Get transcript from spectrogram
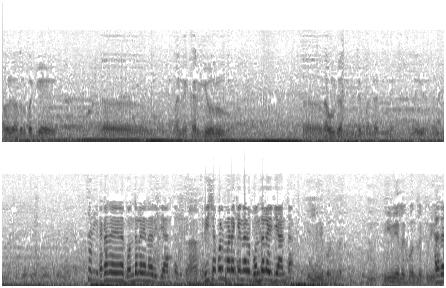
ಅವರು ಅದ್ರ ಬಗ್ಗೆ ಮಾನ್ಯ ಖರ್ಗೆ ಅವರು ರಾಹುಲ್ ಗಾಂಧಿ ಜೊತೆ ಮಾತಾಡ್ತೀನಿ. ಯಾಕಂದ್ರೆ ಗೊಂದಲ ಏನಾದ್ರು ಇದೆಯಾ ಅಂತ? ರೀಶಫಲ್ ಮಾಡಕ್ಕೆ ಏನಾದ್ರು ಗೊಂದಲ ಇದೆಯಾ ಅಂತ? ಎಲ್ಲಿ ಗೊಂದಲ. ನೀವೆಲ್ಲ ಗೊಂದಲ ಅದೇ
